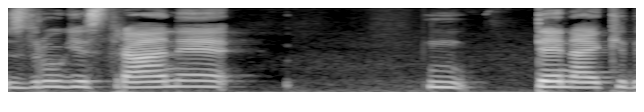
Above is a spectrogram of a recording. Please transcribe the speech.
S druge strane, te neke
